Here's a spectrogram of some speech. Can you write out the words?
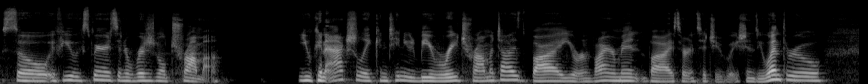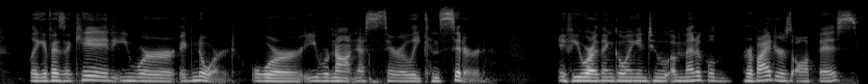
So if you experience an original trauma, you can actually continue to be re-traumatized by your environment, by certain situations you went through. Like if as a kid you were ignored or you were not necessarily considered. If you are then going into a medical provider's office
